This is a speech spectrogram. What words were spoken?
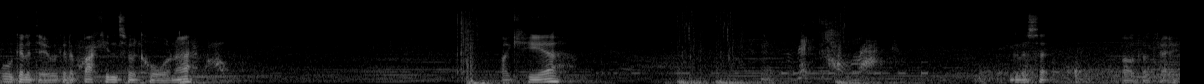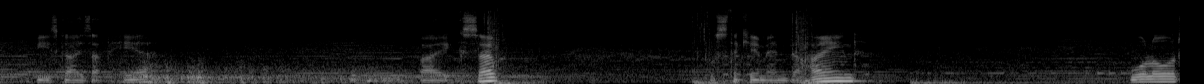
what we're going to do, we're going to back into a corner. Like here. I'm going to set... Oh, okay. These guys up here. Like so. Stick him in behind. Warlord.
